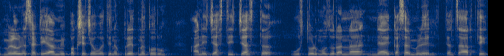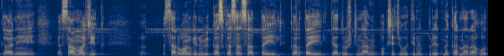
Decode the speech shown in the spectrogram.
मिळवण्यासाठी आम्ही पक्षाच्या वतीनं प्रयत्न करू आणि जास्तीत जास्त ऊसतोड मजुरांना न्याय कसा मिळेल? त्यांचा आर्थिक आणि सामाजिक सर्वांगीण विकास कसा साधता येईल करता येईल? त्या दृष्टीनं आम्ही पक्षाच्या वतीने प्रयत्न करणार आहोत.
